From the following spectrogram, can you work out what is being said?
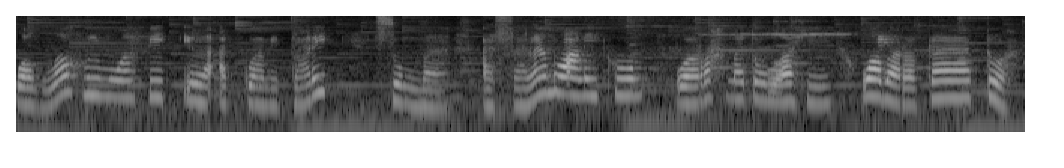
Wallahul muwafiq ila aqwamit thariq. Summa assalamualaikum warahmatullahi wabarakatuh.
